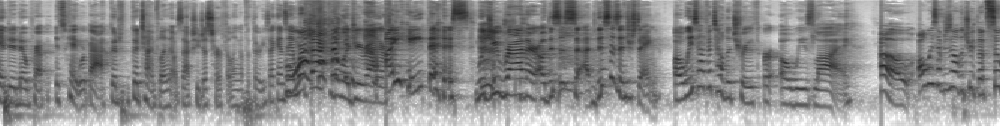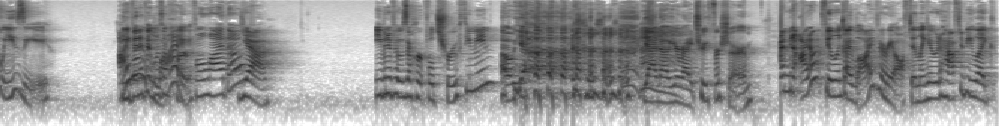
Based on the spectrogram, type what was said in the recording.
and did no prep. It's okay. We're back. Good good time filling. That was actually just her filling up the thirty seconds. And we're back to the would you rather. I hate this. would you rather? Oh, this is this is interesting. Always have to tell the truth or always lie. Oh, always have to tell the truth. That's so easy. I Even if it was lie. a hurtful lie, though. Yeah. Even if it was a hurtful truth, you mean? Oh yeah. yeah. No, you're right. Truth for sure. I mean, I don't feel like I lie very often. Like it would have to be like,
